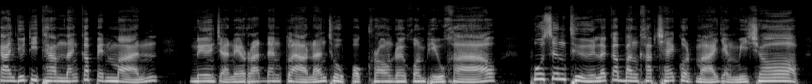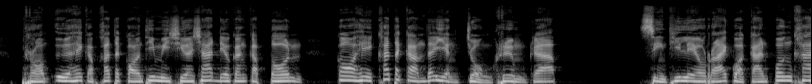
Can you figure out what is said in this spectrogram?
การยุติธรรมนั้นก็เป็นหมัน เนื่องจากในรัฐดังกล่าวนั้นถูกปกครองโดยคนผิวขาว ผู้ซึ่งถือและก็บังคับใช้กฎหมายอย่างมิชอบ พร้อมเอื้อให้กับฆาตกรที่มีเชื้อชาติเดียวกันกับตนก่อเหตุฆาตกรรมได้อย่างโจ่งครึ่มครับ สิ่งที่เลวร้ายกว่าการปล้นฆ่า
